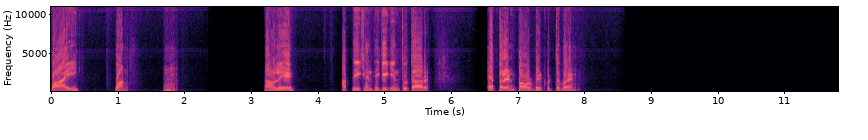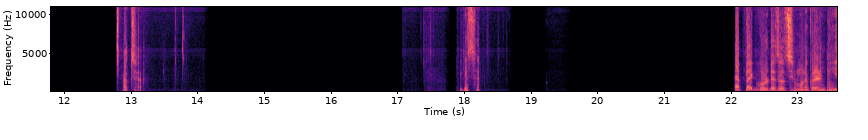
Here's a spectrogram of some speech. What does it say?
ফাই ওয়ান তাহলে আপনি এখান থেকে কিন্তু তার অ্যাপারেন্ট পাওয়ার বের করতে পারেন। আচ্ছা। ঠিক আছে? অ্যাপ্লাইড ভোল্টেজ হচ্ছে, মনে করেন ভি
